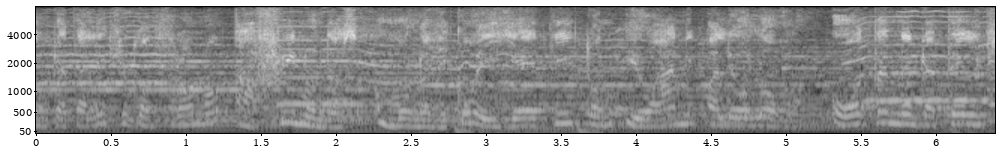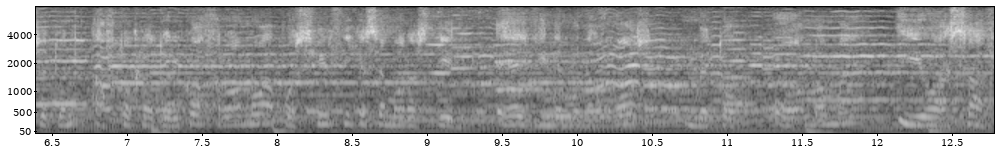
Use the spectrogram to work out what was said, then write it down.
εγκαταλείψει τον θρόνο αφήνοντας μοναδικό ηγέτη τον Ιωάννη Παλαιολόγο. Όταν εγκατέλειψε τον αυτοκρατορικό θρόνο αποσύρθηκε σε μοναστήρι. Έγινε μοναχός με το όνομα Ιωασάφ.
